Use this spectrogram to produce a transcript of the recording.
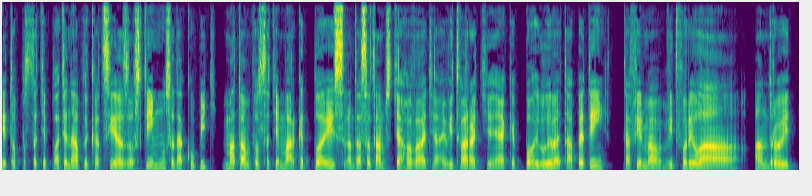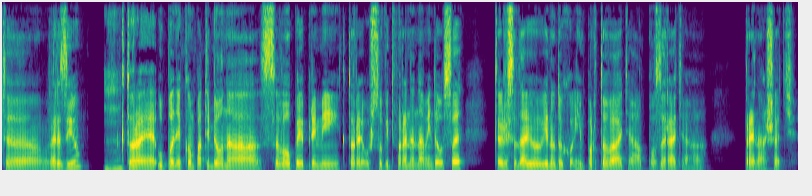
Je to v podstate platená aplikácia zo Steamu, sa dá kúpiť. Má tam v podstate marketplace a dá sa tam stiahovať aj vytvárať nejaké pohyblivé tapety. Tá firma vytvorila Android e, verziu, mm-hmm. ktorá je úplne kompatibilná s wallpapermi, ktoré už sú vytvorené na Windowse, takže sa dajú jednoducho importovať a pozerať a prenášať,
